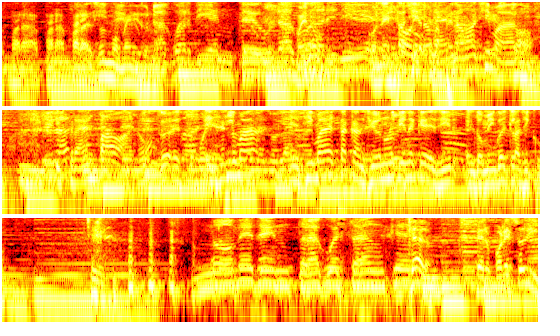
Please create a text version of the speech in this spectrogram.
Sí. para, para, para esos momentos. ¿no? Bueno, con esta cierra la pena máxima. Y traen pava, ¿no? Esto- encima, encima de esta canción uno tiene que decir el domingo hay clásico. No me den trago extranjero. Claro, pero por eso digo,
